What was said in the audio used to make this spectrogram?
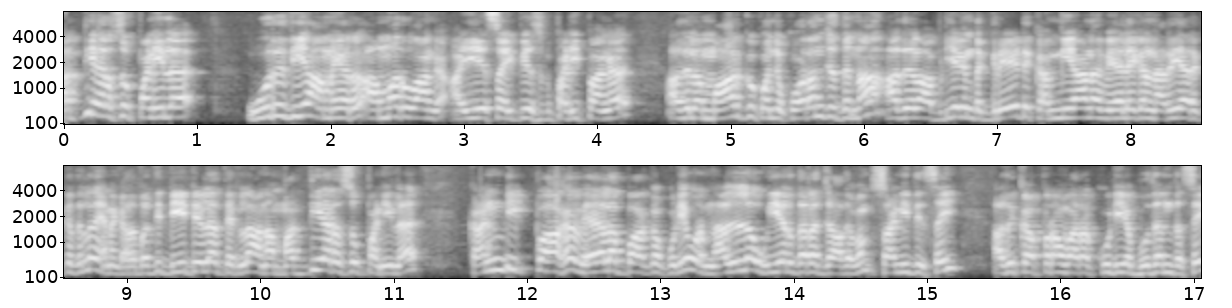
மத்திய அரசு பணியில் உறுதியாக அமையற அமருவாங்க. ஐஏஎஸ் ஐபிஎஸ்க்கு படிப்பாங்க. அதில் மார்க் கொஞ்சம் குறைஞ்சதுன்னா அதில் அப்படியே இந்த கிரேடு கம்மியான வேலைகள் நிறையா இருக்குதுல்ல எனக்கு அதை பற்றி டீட்டெயிலாக தெரியல. ஆனால் மத்திய அரசு பணியில் கண்டிப்பாக வேலை பார்க்கக்கூடிய ஒரு நல்ல உயர்தர ஜாதகம் சனி திசை அதுக்கப்புறம் வரக்கூடிய புதன் திசை.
